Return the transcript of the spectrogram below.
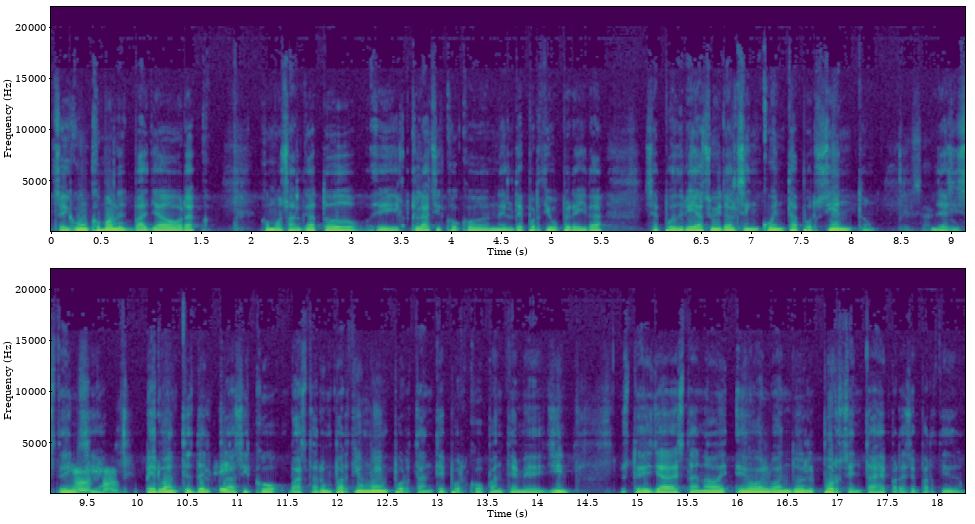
según como les vaya ahora, como salga todo, el clásico con el Deportivo Pereira se podría subir al 50% de asistencia. Pero antes del clásico va a estar un partido muy importante por Copa ante Medellín. ¿Ustedes ya están evaluando el porcentaje para ese partido?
